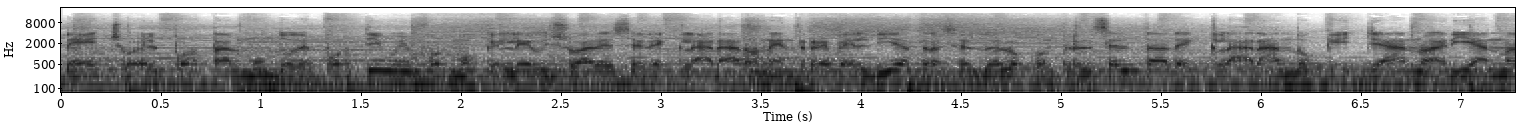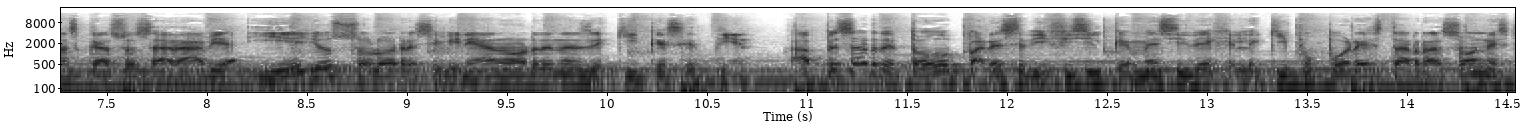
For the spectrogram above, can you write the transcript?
De hecho, el portal Mundo Deportivo informó que Leo y Suárez se declararon en rebeldía tras el duelo contra el Celta, declarando que ya no harían más caso a Sarabia y ellos solo recibirían órdenes de Quique Setién. A pesar de todo, parece difícil que Messi deje el equipo por estas razones,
